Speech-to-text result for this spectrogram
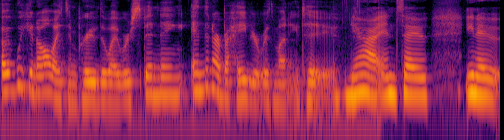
uh, we can always improve the way we're spending and then our behavior with money too. Yeah. And so, you know,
